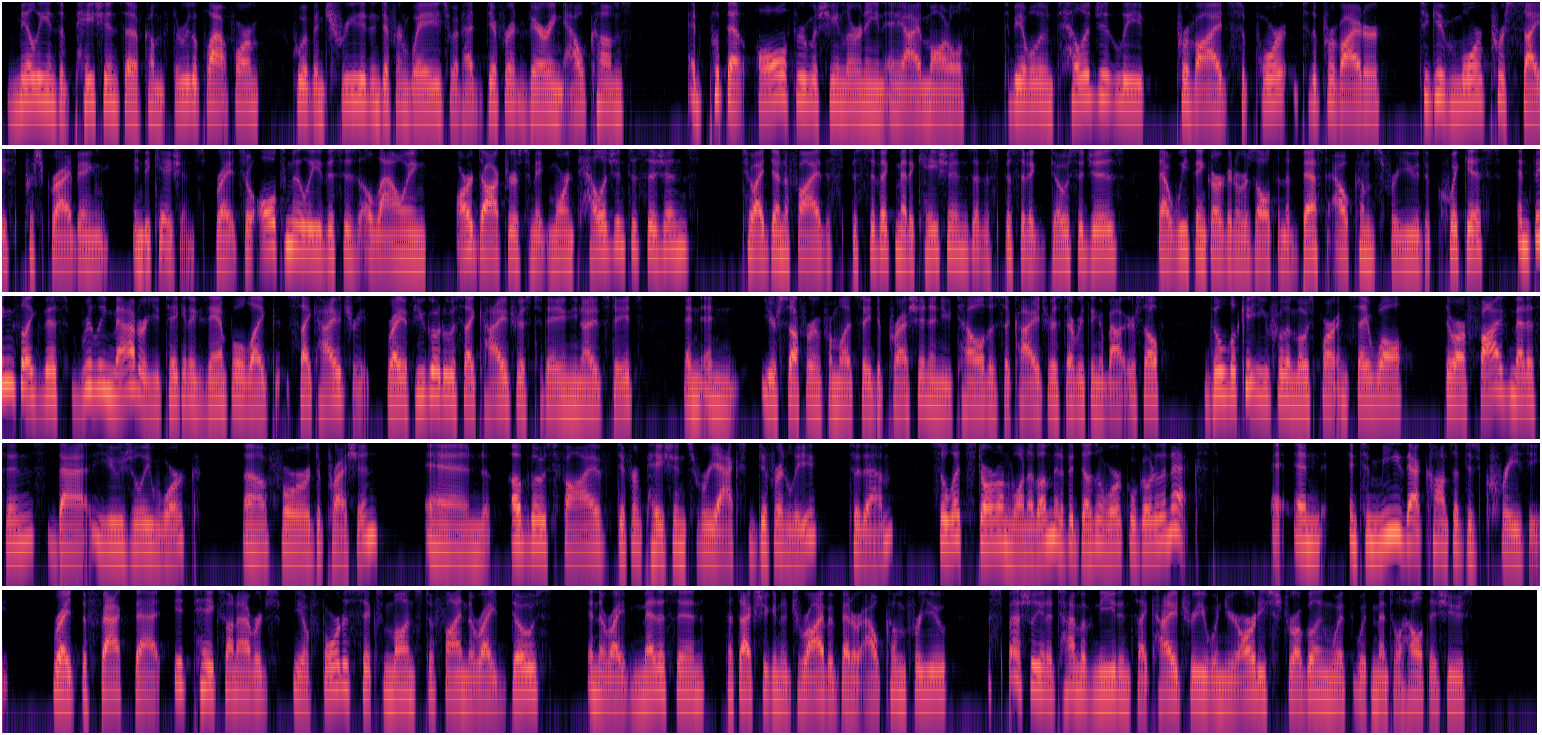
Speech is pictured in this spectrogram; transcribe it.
millions of patients that have come through the platform who have been treated in different ways, who have had different varying outcomes, and put that all through machine learning and AI models to be able to intelligently provide support to the provider to give more precise prescribing indications, right? So ultimately, this is allowing our doctors to make more intelligent decisions to identify the specific medications and the specific dosages that we think are going to result in the best outcomes for you the quickest. And things like this really matter. You take an example like psychiatry, right? If you go to a psychiatrist today in the United States and, and you're suffering from, let's say, depression, and you tell the psychiatrist everything about yourself, they'll look at you for the most part and say, well, there are five medicines that usually work uh, for depression. And of those five, different patients react differently to them. So let's start on one of them. And if it doesn't work, we'll go to the next. And, and to me, that concept is crazy, right? The fact that it takes on average, you know, four to six months to find the right dose and the right medicine that's actually going to drive a better outcome for you, especially in a time of need in psychiatry when you're already struggling with, with mental health issues.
